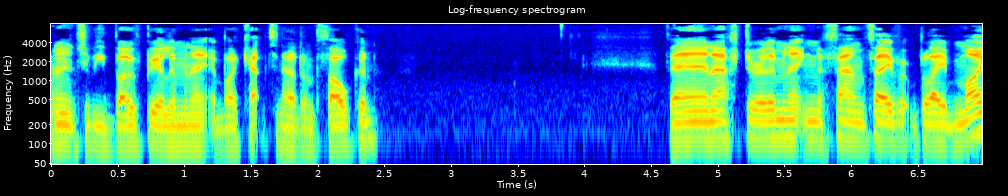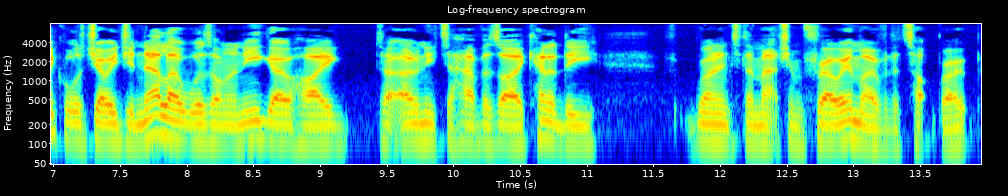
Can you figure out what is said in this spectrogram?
only to be both be eliminated by Captain Adam Falcon. Then, after eliminating the fan favorite Blade Michaels, Joey Janela was on an ego high to only to have Isaiah Kassidy run into the match and throw him over the top rope,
